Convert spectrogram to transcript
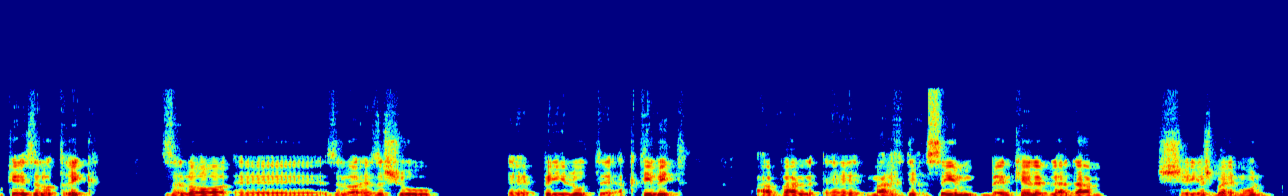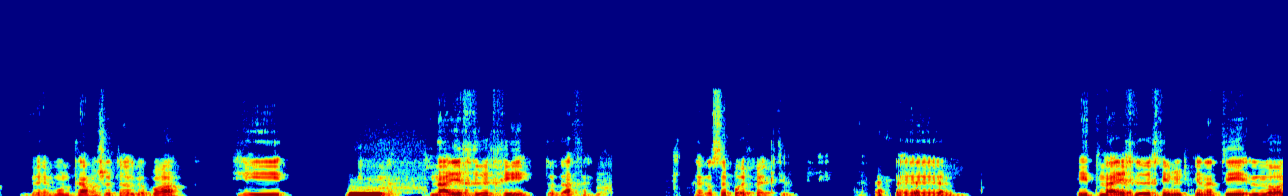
אוקיי? זה לא טריק, זה לא, אה, זה לא איזשהו אה, פעילות אה, אקטיבית, אבל מערכת יחסים בין כלב לאדם שיש בה אמון, ואמון כמה שיותר גבוה, היא תנאי הכרחי, תודה חן, חן עושה פה אפקטים. היא תנאי הכרחי מבחינתי לא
